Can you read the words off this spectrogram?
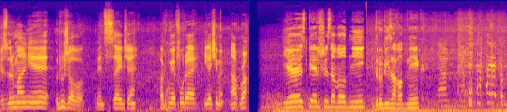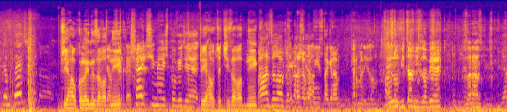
Jest normalnie różowo, więc zajmie pakuję furę i lecimy. Na ra. Jest pierwszy zawodnik. Drugi zawodnik. Jaką piąteczkę Przyjechał kolejny zawodnik. Trzeci miałeś powiedzieć. Przyjechał trzeci zawodnik. Bardzo dobrze, Zapraszam na mój. Instagram, Carmelizon. Halo, witam widzowie. Zaraz Ja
